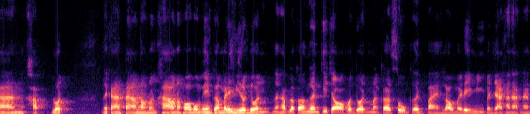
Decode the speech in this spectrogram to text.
การขับรถ ในการตามน้องต้นข้าวนะเพราะว่าผมเองก็ไม่ได้มีรถยนต์นะครับ แล้วก็เงินที่จะออกรถยนต์มันก็สูงเกินไป เราไม่ได้มีปัญญาขนาดนั้น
